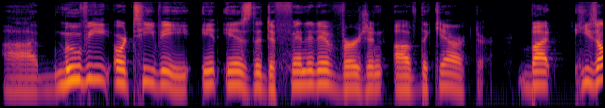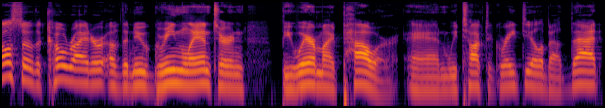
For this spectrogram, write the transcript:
Uh, movie or TV, it is the definitive version of the character. But he's also the co writer of the new Green Lantern Beware My Power, and we talked a great deal about that.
